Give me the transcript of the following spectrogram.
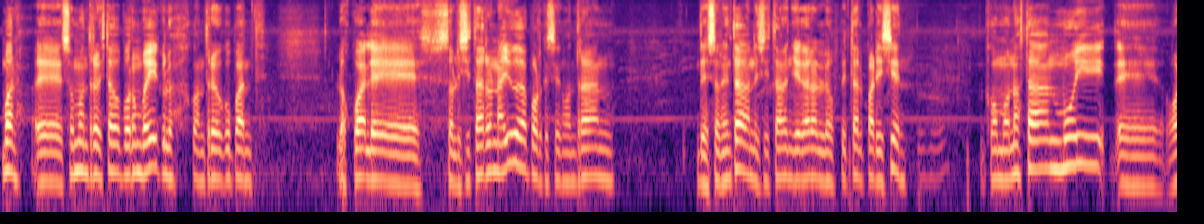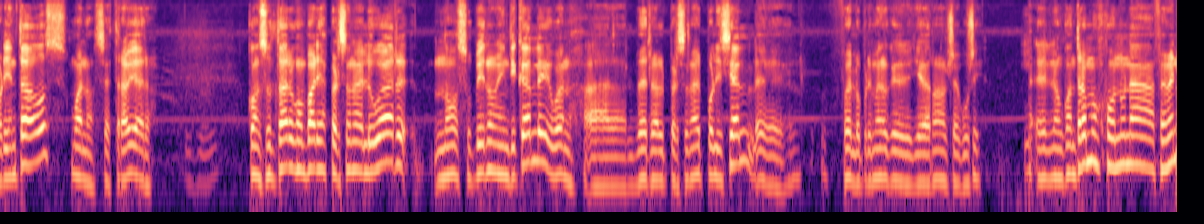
bueno, eh, somos entrevistados por un vehículo con tres ocupantes, los cuales solicitaron ayuda porque se encontraban desorientados, necesitaban llegar al hospital parisien. Como no estaban muy eh, orientados, bueno, se extraviaron. Consultaron con varias personas del lugar, no supieron indicarle y bueno, al ver al personal policial eh, fue lo primero que llegaron a recurrir. Eh, lo encontramos con una femenina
